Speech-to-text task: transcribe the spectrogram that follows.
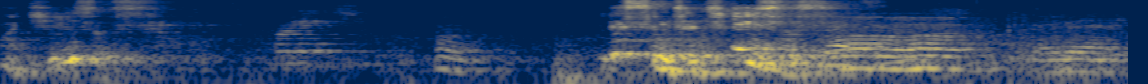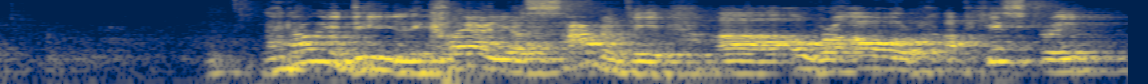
Oh, Jesus. Listen to Jesus. Not only do you declare your sovereignty uh, over all of history,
